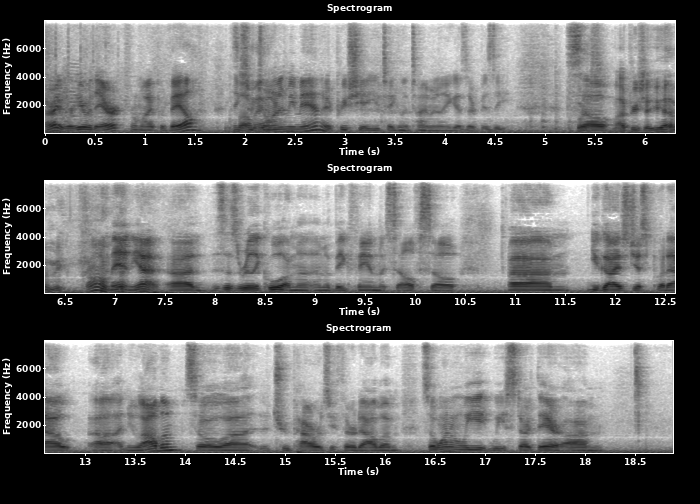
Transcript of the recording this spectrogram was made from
Right, we're here with Eric from I Prevail. Thanks up, for man? joining me, man. I appreciate you taking the time. I know you guys are busy. So. I appreciate you having me. oh man, yeah, uh, this is really cool. I'm a, I'm a big fan myself. So, um, you guys just put out uh, a new album. So, uh, True Power is your third album. So, why don't we we start there? Um,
